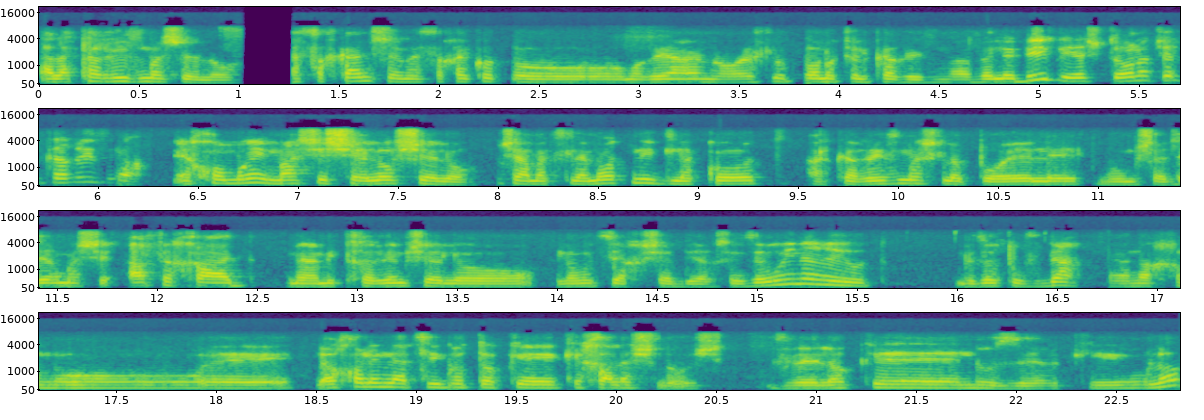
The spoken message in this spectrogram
על הכריזמה שלו. השחקן שמשחק אותו מריאנו, יש לו טונות של כריזמה, ולביבי יש טונות של כריזמה. איך אומרים? מה ששלו שלו. כשהמצלמות נדלקות, הכריזמה שלו פועלת, והוא משדר מה שאף אחד מהמתחרים שלו לא מצליח לשדר, שזה ווינריות. וזאת עובדה. אנחנו אה, לא יכולים להציג אותו כ- כחלשלוש, ולא כלוזר, כי הוא לא.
